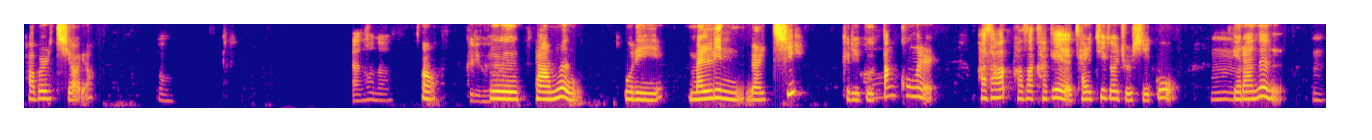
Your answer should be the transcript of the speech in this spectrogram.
밥을 지어요. 어, 그리고요. 그 다음은 우리 말린 멸치 그리고 아. 땅콩을 바삭 바삭하게 잘 튀겨 주시고 음. 계란은 음.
